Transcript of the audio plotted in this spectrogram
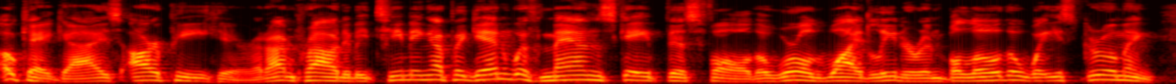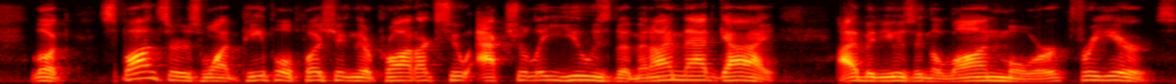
Okay, guys, RP here, and I'm proud to be teaming up again with Manscaped this fall, the worldwide leader in below the waist grooming. Look, sponsors want people pushing their products who actually use them, and I'm that guy. I've been using the lawnmower for years.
